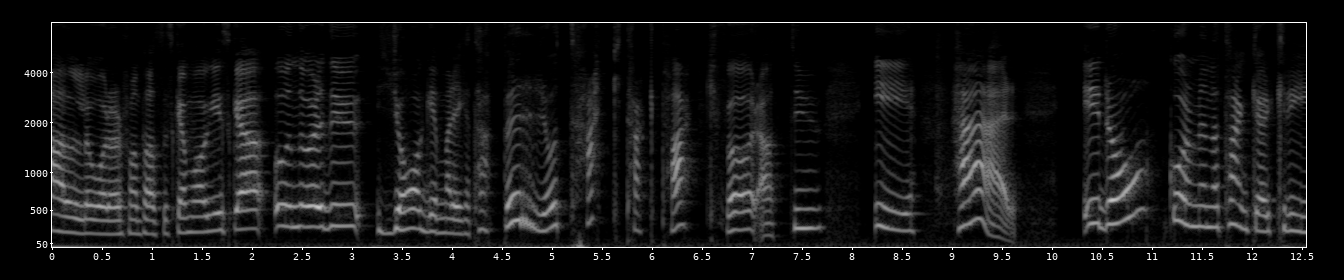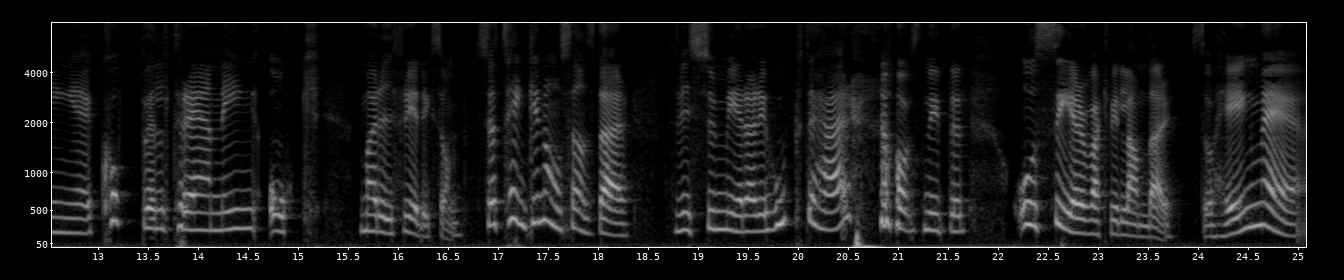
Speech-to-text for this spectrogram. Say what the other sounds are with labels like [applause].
Hallå där fantastiska, magiska, underbara du! Jag är Marika Tapper och tack, tack, tack för att du är här! Idag går mina tankar kring eh, koppelträning och Marie Fredriksson. Så jag tänker någonstans där att vi summerar ihop det här [laughs] avsnittet och ser vart vi landar. Så häng med!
